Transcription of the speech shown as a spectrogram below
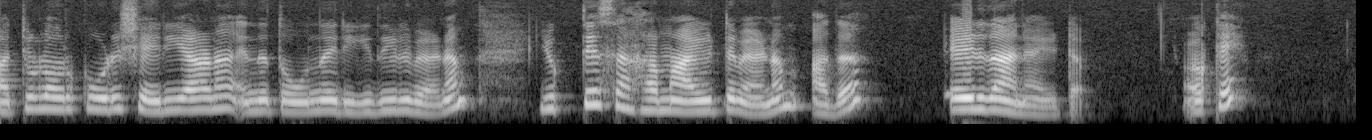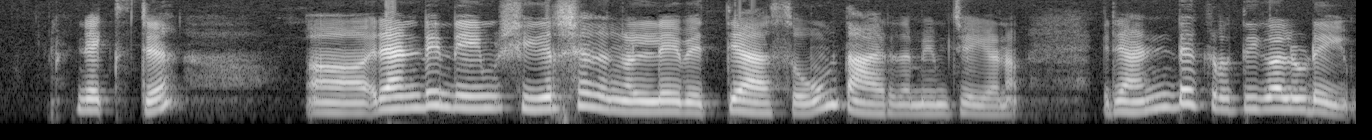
മറ്റുള്ളവർക്ക് കൂടി ശരിയാണ് എന്ന് തോന്നുന്ന രീതിയിൽ വേണം യുക്തിസഹമായിട്ട് വേണം അത് എഴുതാനായിട്ട്. ഓക്കെ? നെക്സ്റ്റ് രണ്ടിന്റെയും ശീർഷകങ്ങളിലെ വ്യത്യാസവും താരതമ്യം ചെയ്യണം. രണ്ട് കൃതികളുടെയും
